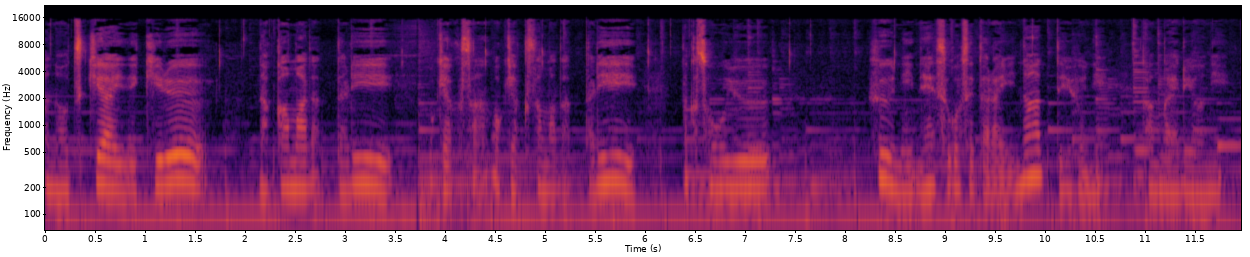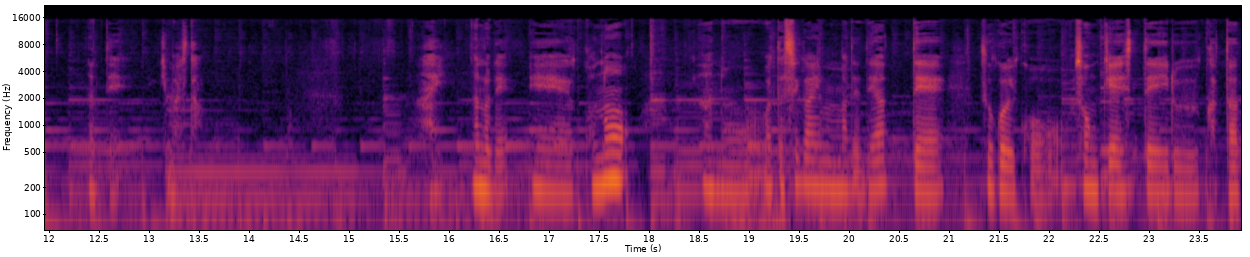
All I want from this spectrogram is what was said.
あのお付き合いできる仲間だったりお客さんお客様だったりなんかそういう風にね過ごせたらいいなっていう風に考えるようになってきました。はいなので、えー、このあの私が今まで出会ってすごいこう尊敬している方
